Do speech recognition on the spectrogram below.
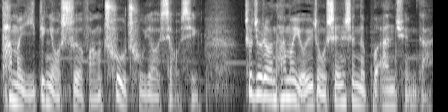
他们一定要设防，处处要小心，这就让他们有一种深深的不安全感。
